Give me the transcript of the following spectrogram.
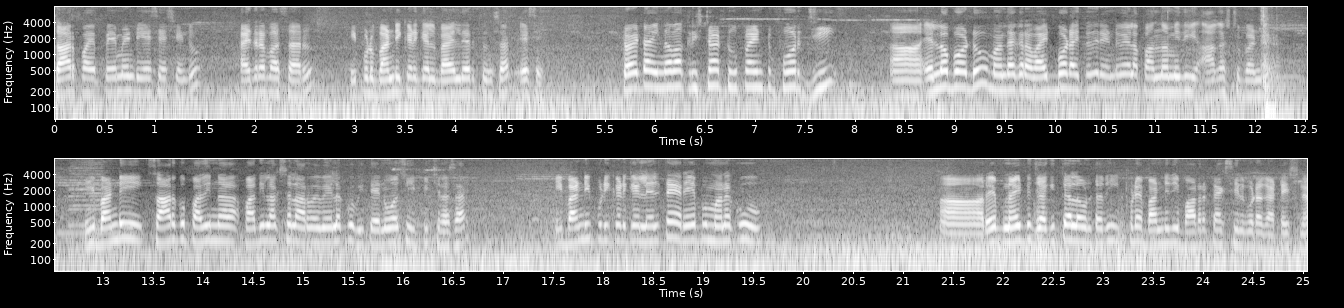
సార్ పేమెంట్ వేసేసిండు హైదరాబాద్ సారు. ఇప్పుడు బండి ఇక్కడికి వెళ్ళి బయలుదేరుతుంది సార్. వేసే Toyota Innova Crysta two point four G yellow board మన దగ్గర వైట్ బోర్డు అవుతుంది రెండు వేల పంతొమ్మిది ఆగస్టు బండి. ఈ బండి సార్కు పదిన్నర పది లక్షల అరవై వేలకు విత్ ఎన్ఓసి ఇప్పించిన సార్. ఈ బండి ఇప్పుడు ఇక్కడికి వెళ్ళి వెళ్తే రేపు మనకు రేపు నైట్ జగిత్యాల ఉంటుంది. ఇప్పుడే బండిది బార్డర్ ట్యాక్సీలు కూడా కట్టేసిన.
